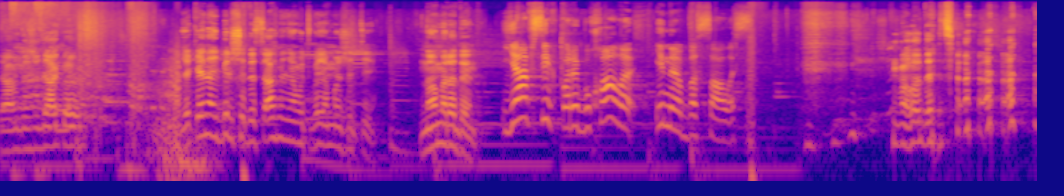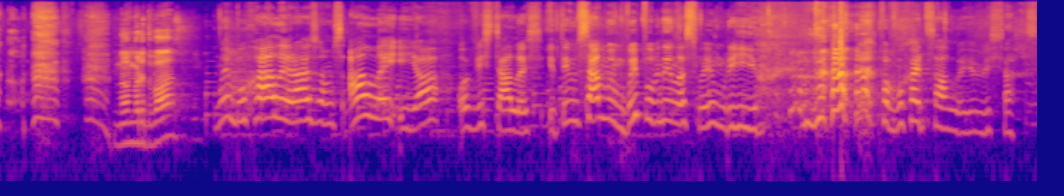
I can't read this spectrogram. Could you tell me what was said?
Я вам дуже дякую. Яке найбільше досягнення у твоєму житті? Номер один. Я всіх перебухала і не обасалась. Молодець. Номер два. Ми бухали разом з Аллою, і я обіцялась. І тим самим виповнила свою мрію. Побухати з Аллою обіцялась.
